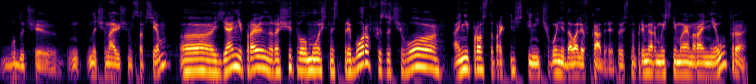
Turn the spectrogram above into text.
будучи начинающим совсем. Я неправильно рассчитывал мощность приборов, из-за чего они просто практически ничего не давали в кадре. То есть, например, мы снимаем раннее утро, э,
